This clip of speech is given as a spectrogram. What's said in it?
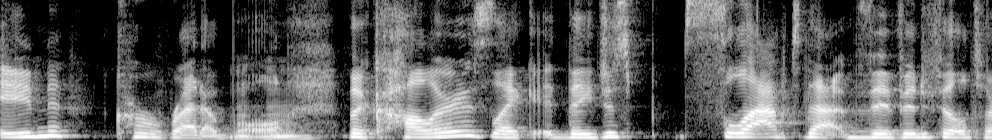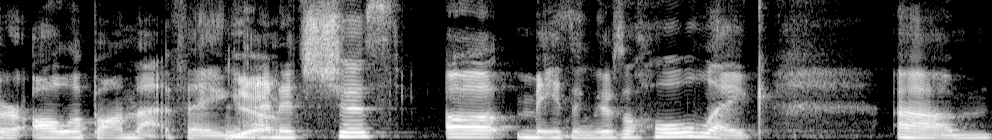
incredible. Mm-hmm. The colors, like they just slapped that vivid filter all up on that thing, Yeah. and it's just amazing. There's a whole like um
